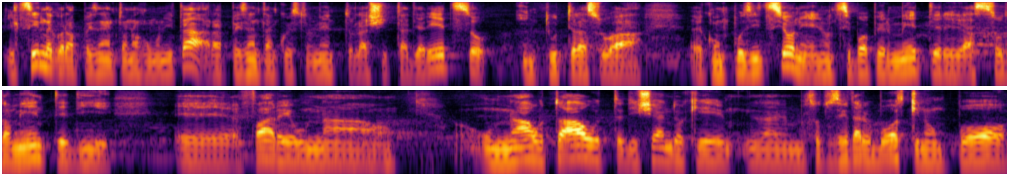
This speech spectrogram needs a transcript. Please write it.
Il sindaco rappresenta una comunità, rappresenta in questo momento la città di Arezzo in tutta la sua eh, composizione e non si può permettere assolutamente di fare una, un out-out dicendo che eh, il sottosegretario Boschi non può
